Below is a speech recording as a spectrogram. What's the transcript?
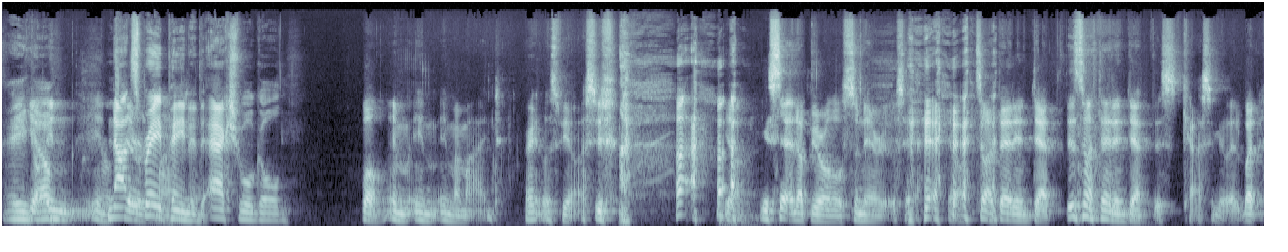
There you You know, go. in, you know, Not spray mind, painted, yeah. actual gold. Well, in, in in my mind, right? Let's be honest. you know, you're setting up your own little scenarios here. You know, it's not that in depth. It's not that in depth. This car simulator, but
